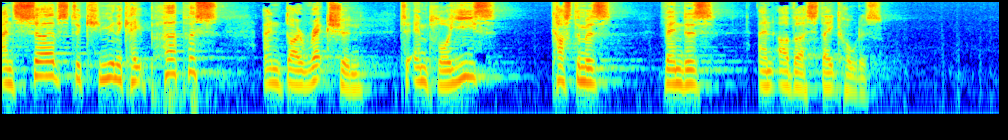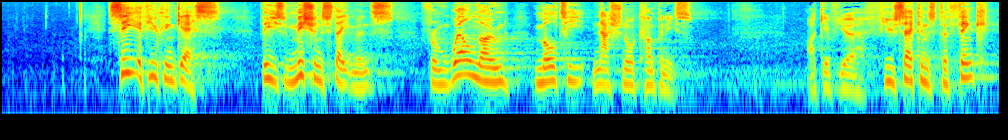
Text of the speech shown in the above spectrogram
and serves to communicate purpose and direction to employees, customers, vendors, and other stakeholders. See if you can guess these mission statements from well known multinational companies. I'll give you a few seconds to think,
